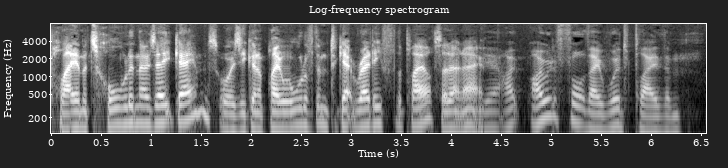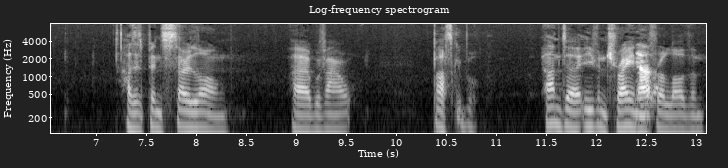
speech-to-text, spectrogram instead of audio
play him at all in those eight games, or is he going to play all of them to get ready for the playoffs? I don't know. Yeah, I I would have thought they would play them, as it's been so long uh, without basketball and uh, even training yeah. for a lot of them.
